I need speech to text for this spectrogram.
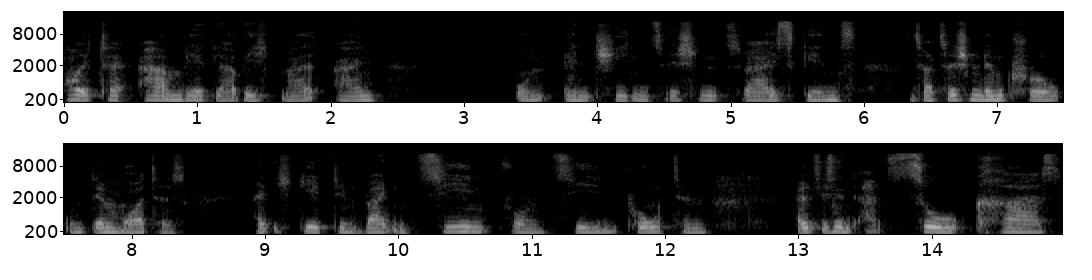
Heute haben wir, glaube ich, mal ein Unentschieden zwischen zwei Skins. Und zwar zwischen dem Crow und dem Mortis. Halt, ich gebe den beiden 10 von 10 Punkten. Also, die sind halt so krass.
